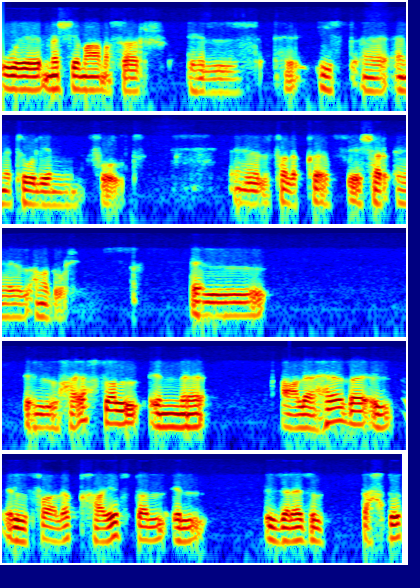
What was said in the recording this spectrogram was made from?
وماشية مع مسار ال East Anatolian Fault الفالق في شرق الأناضول. اللي هيحصل إن على هذا الفالق هيفضل الزلازل تحدث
